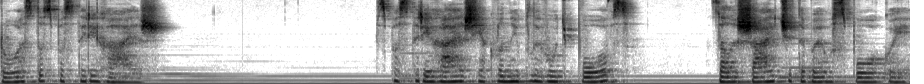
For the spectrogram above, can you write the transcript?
просто спостерігаєш. Спостерігаєш, як вони пливуть повз, залишаючи тебе у спокої.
